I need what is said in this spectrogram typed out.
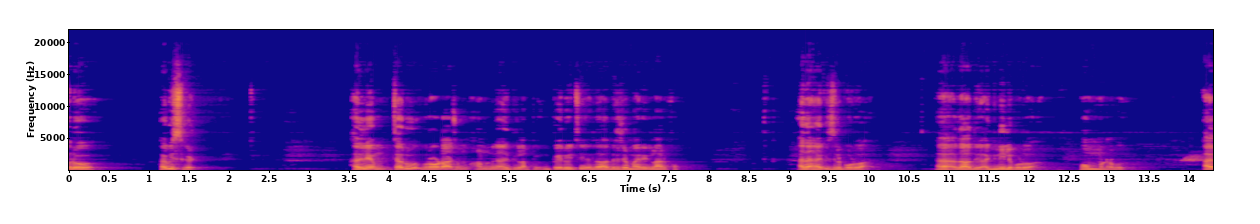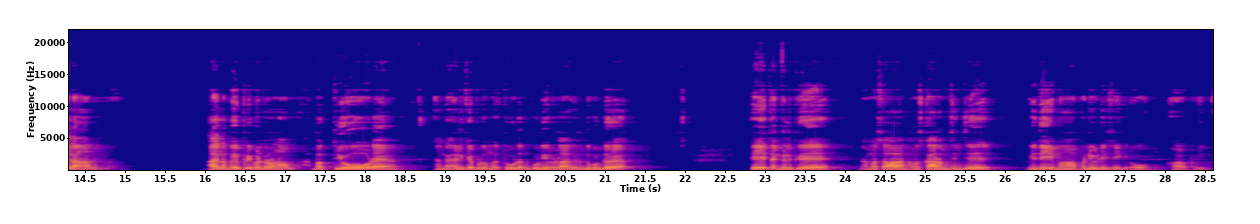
ஒரு ஹவிஸ்கள். அதுலேயும் சரு புரோடாசம் அப்படின்னு அதுக்கெல்லாம் பேர் வச்சு ஏதோ அதிர்ஷ்ட மாதிரிலாம் இருக்கும். அதை ஹவிஸில் போடுவா. அதாவது அக்னியில் போடுவா. ஹோமம் பண்ணுறபோது அதெல்லாம் அதெல்லாம் எப்படி பண்ணுறோன்னோ பக்தியோடு நாங்கள் அளிக்கப்படும் வஸ்துவுடன் கூடியவர்களாக இருந்து கொண்டு தே தங்களுக்கு நமசா நமஸ்காரம் செஞ்சு விதேயமாக பணிவிடை செய்கிறோம் அப்படின்னு.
